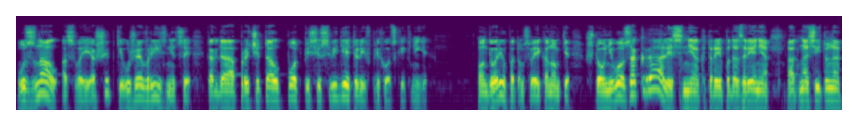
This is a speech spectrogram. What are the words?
узнал о своей ошибке уже в Ризнице, когда прочитал подписи свидетелей в приходской книге. Он говорил потом своей экономке, что у него закрались некоторые подозрения относительно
